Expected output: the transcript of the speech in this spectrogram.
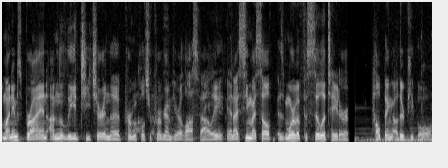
My name's Brian. I'm the lead teacher in the permaculture program here at Lost Valley, and I see myself as more of a facilitator helping other people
